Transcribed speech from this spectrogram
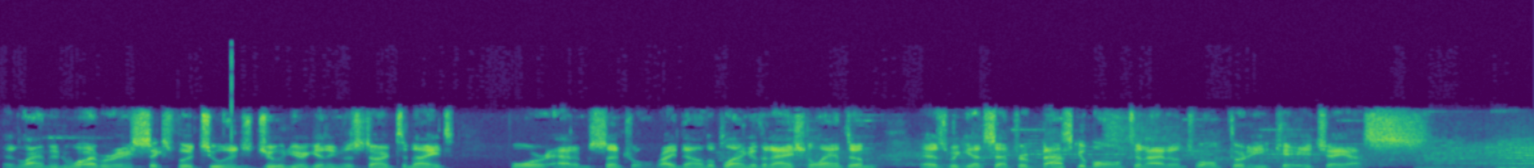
And Landon Weber, a six foot two inch junior, getting the start tonight for Adams Central. Right now, the playing of the national anthem as we get set for basketball tonight on 1230 KHAS.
